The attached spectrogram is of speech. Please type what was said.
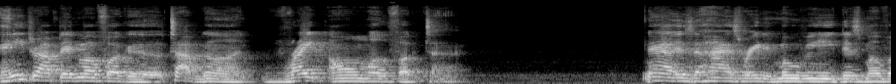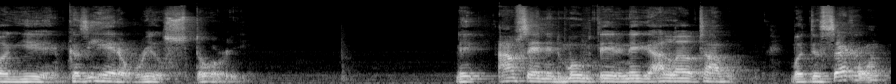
And he dropped that motherfucker Top Gun right on motherfucking time. Now it's the highest rated movie this motherfucking year because he had a real story. Nigga, I'm sitting in the movie theater, nigga. I love Top, but the second one,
